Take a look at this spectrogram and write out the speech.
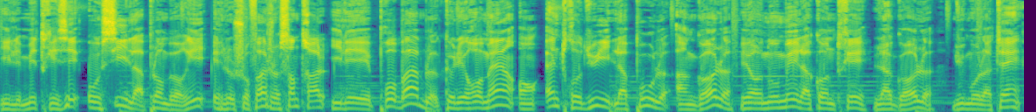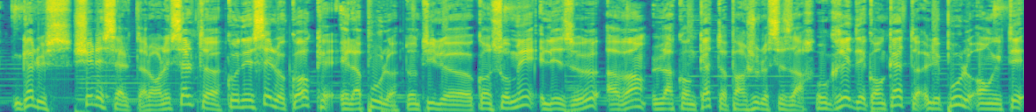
Il maîtrisait aussi la plomberie et le chauffage central. Il est probable que les Romains ont introduit la poule en Gaule et ont nommé la contrée la Gaule du mot latin Gallus. Chez les Celtes, alors les Celtes connaissaient le coq et la poule dont ils euh, consommaient les œufs avant la conquête par Jules César. Au gré des conquêtes, les poules ont été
